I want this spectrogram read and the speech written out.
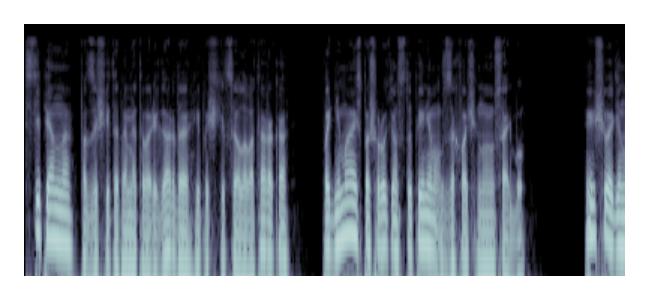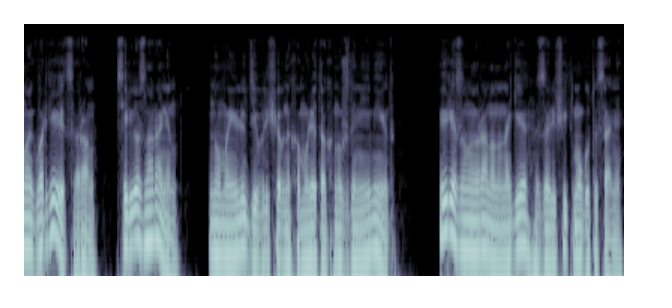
Степенно, под защитой помятого Регарда и почти целого Тарака, поднимаясь по широким ступеням в захваченную усадьбу. Еще один мой гвардеец, Ран, серьезно ранен, но мои люди в лечебных амулетах нужды не имеют, и резаную рану на ноге залечить могут и сами.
